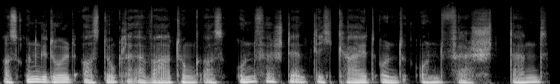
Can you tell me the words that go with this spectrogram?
aus Ungeduld, aus dunkler Erwartung, aus Unverständlichkeit und Unverstand,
